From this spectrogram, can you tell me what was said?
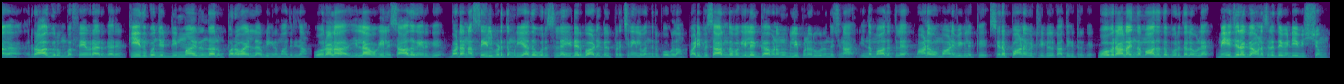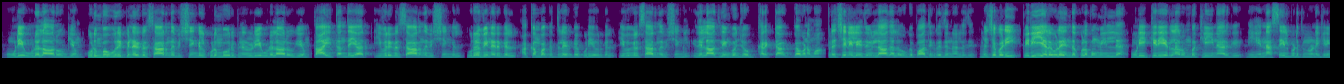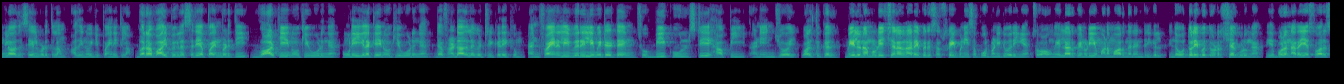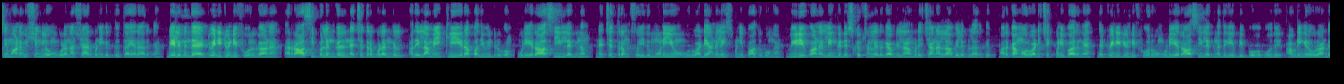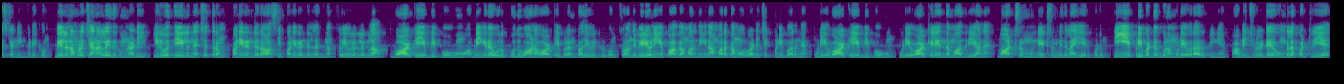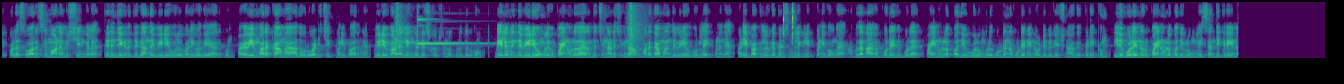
ராகு ரொம்ப ஃபேவரா இருக்காரு. கேது கொஞ்சம் டிம்மா இருந்தாலும் பரவாயில்ல அப்படிங்கிற மாதிரி தான் ஓவராலா எல்லா வகையிலும் சாதகம் இருக்கு. படனா செயல்படுத்த முடியாத ஒரு சில இடர்பாடுகள் பிரச்சனைகள் வந்துட்டு போகலாம். படிப்பு சார்ந்த வகையில கவனமும் விழிப்புணர்வும் இருந்துச்சுன்னா இந்த மாதத்துல மாணவ மாணவிகளுக்கு சிறப்பான வெற்றிகள் காத்துக்கிட்டு இருக்கு. ஓவராலா இந்த மாதத்தை பொறுத்தளவுல மேஜரா கவனம் செலுத்த வேண்டிய விஷயம் உங்களுடைய உடல் ஆரோக்கியம் குடும்ப உறுப்பினர்கள் சார்ந்த விஷயங்கள் குடும்ப உறுப்பினர்களுடைய உடல் ஆரோக்கியம் தாய் தந்தையார் இவர்கள் சார்ந்த விஷயங்கள் உறவினர்கள் அக்கம் பக்கத்துல இருக்கக்கூடியவர்கள் இவங்கள் சார்ந்த விஷயங்கள் இது எல்லாத்துலயும் கொஞ்சம் கரெக்டா கவனமா பிரச்சனைகள் எதுவும் இல்லாத அளவுக்கு பாத்துக்கிறது நல்லது. மிச்சபடி பெரிய அளவுல எந்த குழப்பமும் இல்ல. உங்களுடைய கெரியர்லாம் ரொம்ப கிளீனா இருக்கு. நீங்க என்ன செயல்படுத்தணும்னு நினைக்கிறீங்களோ அதை செயல்படுத்தலாம். அதை நோக்கி பயணிக்கலாம். வர வாய்ப்புகளை சரியா பயன்படுத்தி வாழ்க்கையை நோக்கி ஓடுங்க. உங்களுடைய இலக்கை நோக்கி ஓடுங்க. டெஃபினட்டா அதுல வெற்றி கிடைக்கும். And finally very limited time so be cool stay happy and enjoy வாழ்த்துக்கள். மேலும் நம்மளுடைய சேனல் நிறைய பேர் சப்ஸ்கிரைப் பண்ணி சப்போர்ட் பண்ணிட்டு வரீங்க. ஸோ அவங்க எல்லாருக்கும் என்னுடைய மனமார்ந்த நன்றிகள். இந்த ஒத்துழைப்பை தொடர்ச்சியாக கொடுங்க. இது போல நிறைய சுவாரஸ்யமான விஷயங்களை உங்க கூட நான் ஷேர் பண்ணிக்கிறதுக்கு தயாரா இருக்கேன். மேலும் இந்த டுவெண்ட்டி டுவெண்ட்டி ஃபோருக்கான ராசி பலன்கள் நட்சத்திர பலன்கள் அது எல்லாமே கிளியரா பதிவிட்டு இருக்கோம் உங்களுடைய ராசி லக்னம் நட்சத்திரம் ஸோ இது மூணையும் ஒரு வாட்டி அனலைஸ் பண்ணி பார்த்துக்கோங்க. வீடியோக்கான லிங்க் டிஸ்கிரிப்ஷன்ல இருக்கு. அப்படின்னா நம்மளுடைய சேனல் சேனலில் அவைலபிளா இருக்கு. மறக்காம ஒரு வாட்டி செக் பண்ணி பாருங்க. இந்த டுவெண்ட்டி டுவெண்ட்டி ஃபோர் உங்களுடைய ராசி லக்னத்துக்கு எப்படி போக போகுது அப்படிங்கிற ஒரு அண்டர்ஸ்டாண்டிங் கிடைக்கும். மேலும் நம்மளோட சேனலில் இதுக்கு முன்னாடி இருபத்தி ஏழு நட்சத்திரம் பன்னிரெண்டு ராசி பன்னிரெண்டு லக்னம். ஸோ இவர்களுக்கெல்லாம் வாழ்க்கை எப்படி போகும் அப்படிங்கிற ஒரு பொதுவான வாழ்க்கை பலன் பதிவிட்டிருக்கும். ஸோ அந்த வீடியோ நீங்கள் பார்க்காம இருந்தீங்கன்னா மறக்காம ஒரு வாட்டி செக் பண்ணி பாருங்க. உங்களுடைய வாழ்க்கை எப்படி போகும்? உடைய வாழ்க்கையில் எந்த மாதிரியான மாற்றம் முன்னேற்றம் இதெல்லாம் ஏற்படும்? நீங்க எப்படிப்பட்ட குணம் உடையவராக இருப்பீங்க? அப்படின்னு சொல்லிட்டு உங்களை பற்றிய பல சுவாரஸ்யமான விஷயங்களை தெரிஞ்சுக்கிறதுக்கு அந்த வீடியோ ஒரு வழிவகையா இருக்கும். ஆகவே மறக்காம அதை ஒரு வாட்டி செக் பண்ணி பாருங்க. வீடியோக்கான லிங்க் டிஸ்கிரிப்ஷன்ல கொடுத்துருக்கோம். மேலும் இந்த வீடியோ உங்களுக்கு பயனுள்ளதா இருந்துச்சுன்னு நினைச்சீங்கன்னா மறக்காம இந்த வீடியோக்கு ஒரு லைக் பண்ணுங்க. அப்படியே பக்கத்தில் இருக்க பெல் சிம்பிளி கிளிக் பண்ணிக்கோங்க. அப்பதான் நாங்க போற இது போல பயனுள்ள பதிவுகள் உங்களுக்கு உடனுக்குடனே நோட்டிபிகேஷனாக கிடைக்கும். இது போல இன்னொரு பயனுள்ள பதிவுகள் உங்களை சந்திக்கிறேன்.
